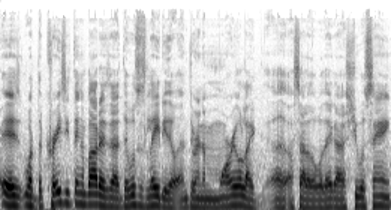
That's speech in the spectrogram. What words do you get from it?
is what the crazy thing about it is that there was this lady though, and during the memorial, like uh, outside of the bodega, she was saying,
